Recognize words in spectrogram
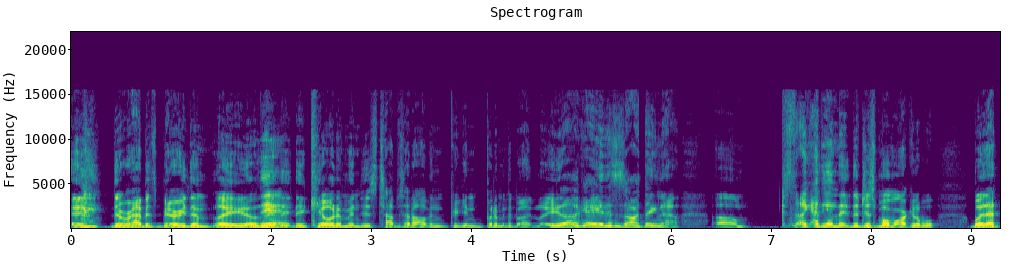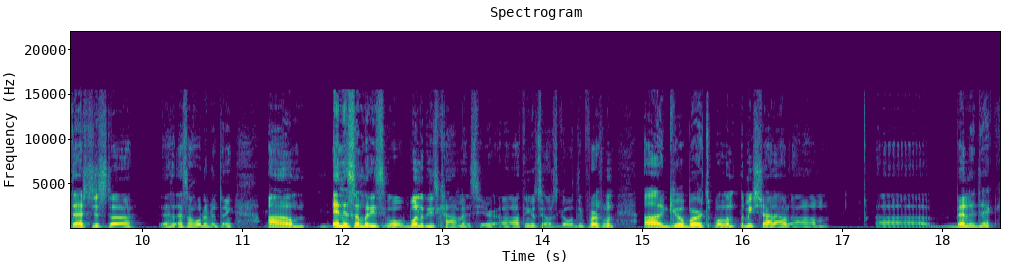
and the rabbits buried him. Like you know, they, Yeah. they, they killed him and just chopped his head off and freaking put him in the bud. Like okay, this is our thing now. Um, cause like at the end they- they're just more marketable. But that that's just uh that's, that's a whole different thing. Um, and then somebody's well, one of these comments here. Uh, I think I'll just go with the first one. Uh, Gilbert. Well, let, let me shout out um, uh, Benedict.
